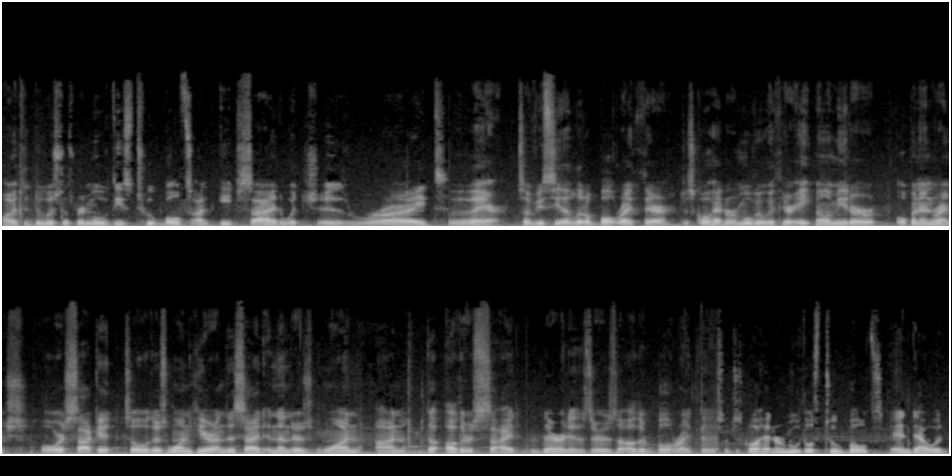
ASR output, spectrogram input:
All you have to do is just remove these two bolts on each side, which is right there. So if you see that little bolt right there, just go ahead and remove it with your 8 millimeter open end wrench or socket. So there's one here on this side and then there's one on the other side. There it is. There's the other bolt right there. So just go ahead and remove those two bolts and that would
